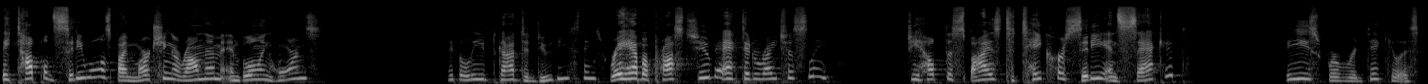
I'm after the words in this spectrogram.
They toppled city walls by marching around them and blowing horns. They believed God to do these things. Rahab, a prostitute, acted righteously. She helped the spies to take her city and sack it. These were ridiculous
